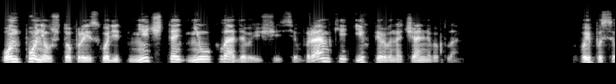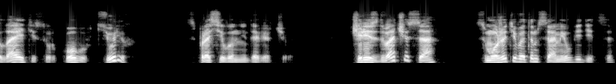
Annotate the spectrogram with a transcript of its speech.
Он понял, что происходит нечто, не укладывающееся в рамки их первоначального плана. Вы посылаете Суркову в Цюрих? Спросил он недоверчиво. Через два часа. Сможете в этом сами убедиться,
